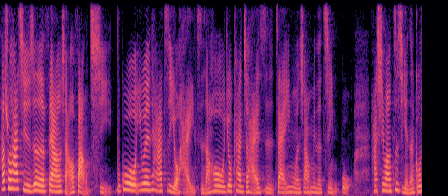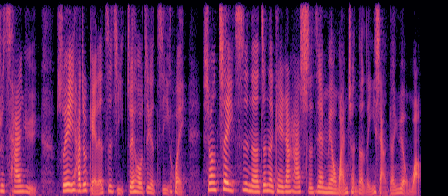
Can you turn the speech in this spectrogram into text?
他说他其实真的非常想要放弃，不过因为他自己有孩子，然后又看着孩子在英文上面的进步，他希望自己也能够去参与，所以他就给了自己最后这个机会，希望这一次呢，真的可以让他实现没有完成的理想跟愿望。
